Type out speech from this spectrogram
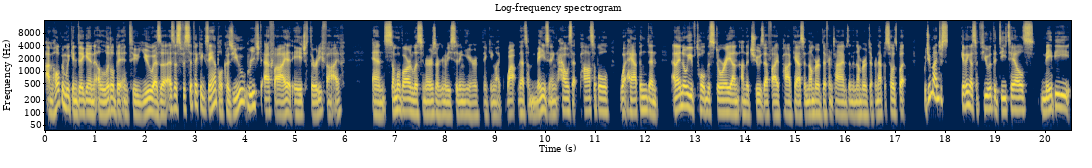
I'm hoping we can dig in a little bit into you as a as a specific example because you reached FI at age 35 and some of our listeners are going to be sitting here thinking like, wow, that's amazing. How is that possible? What happened? And and I know you've told this story on, on the Choose FI podcast a number of different times and a number of different episodes, but would you mind just giving us a few of the details, maybe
